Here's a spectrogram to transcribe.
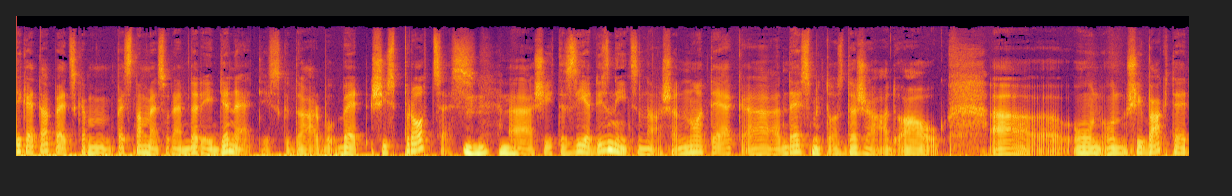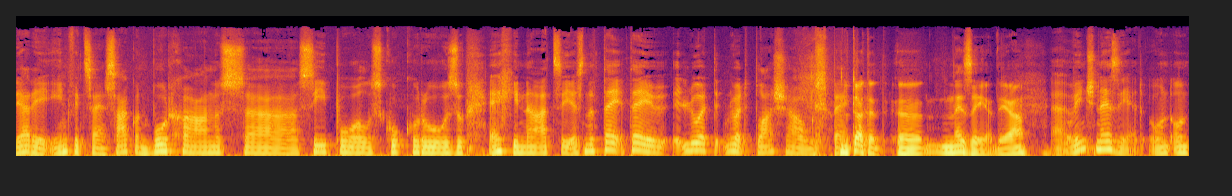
Tikai tāpēc, ka pēc tam mēs varējām darīt ģenētisku darbu, bet šis process, mm -hmm. šī ziedu iznīcināšana notiek desmitos dažādu augu. Un, un šī baktērija arī inficē sākot burkānus, sīpolus, kukurūzu, ehinācijas. Nu, te, te ir ļoti, ļoti plaša augu spektra. Nu, tā tad nezied, jā? Viņš nezied, un, un,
